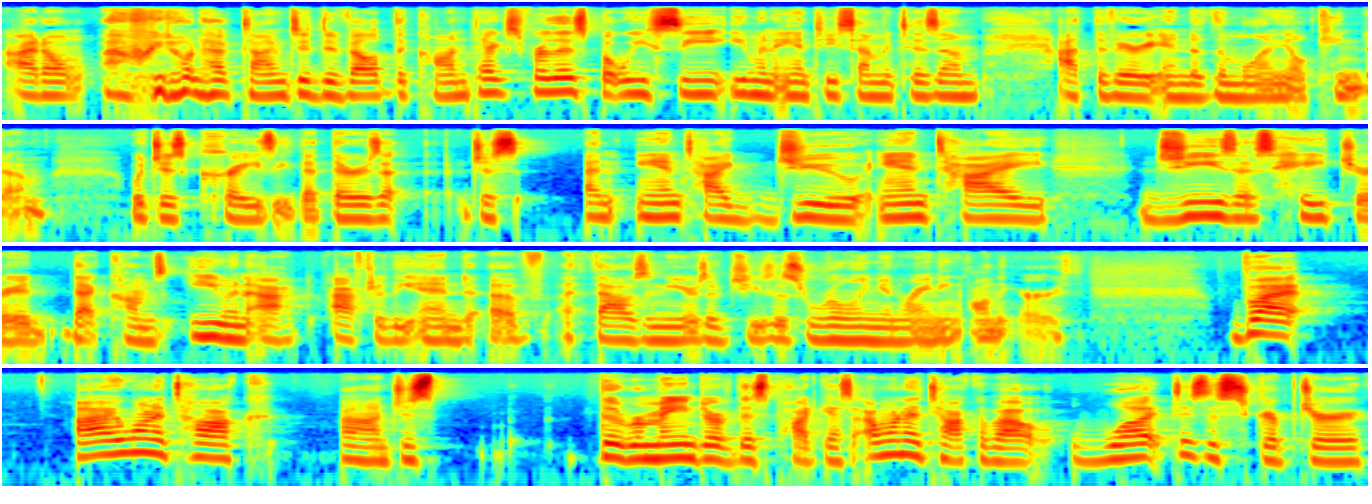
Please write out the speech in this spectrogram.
I don't, we don't have time to develop the context for this, but we see even anti Semitism at the very end of the millennial kingdom, which is crazy that there's a, just an anti Jew, anti Jesus hatred that comes even af- after the end of a thousand years of Jesus ruling and reigning on the earth. But I want to talk uh, just the remainder of this podcast. I want to talk about what does the scripture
